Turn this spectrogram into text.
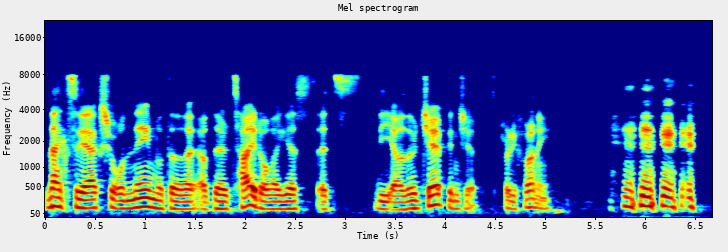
that's the actual name of the of their title. I guess it's the other championship. It's pretty funny.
